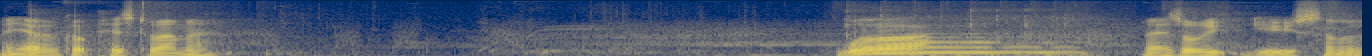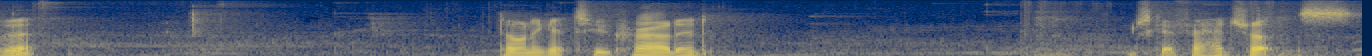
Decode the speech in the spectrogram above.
Oh yeah, I've got pistol ammo. What? May as well use some of it. Don't want to get too crowded. Just go for headshots.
